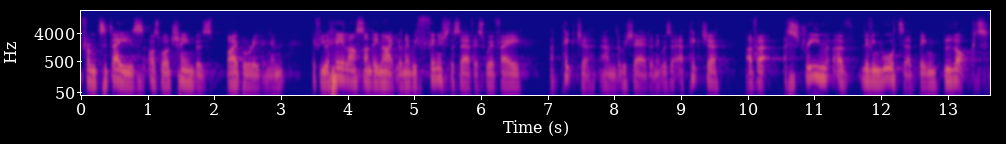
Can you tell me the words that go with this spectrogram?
from today's Oswald Chambers Bible reading. And if you were here last Sunday night, you'll know we finished the service with a, a picture um, that we shared. And it was a, a picture of a, a, stream of living water being blocked.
